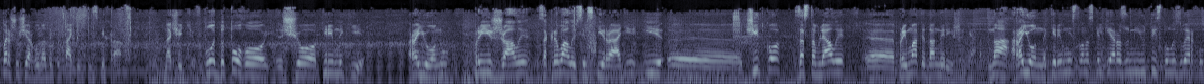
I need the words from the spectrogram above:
в першу чергу на депутатів сільських рад. Значить, вплоть до того, що керівники району приїжджали, закривали в сільській раді і е, чітко заставляли е, приймати дане рішення. На районне керівництво, наскільки я розумію, тиснули зверху,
